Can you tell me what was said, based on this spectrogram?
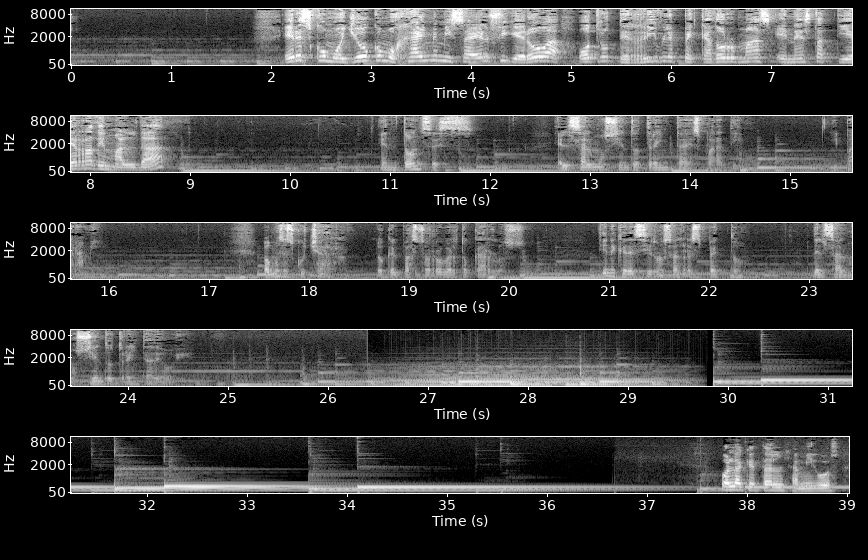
¿Eres como yo, como Jaime Misael Figueroa, otro terrible pecador más en esta tierra de maldad? Entonces, el Salmo 130 es para ti y para mí. Vamos a escuchar lo que el pastor Roberto Carlos tiene que decirnos al respecto del Salmo 130 de hoy. Hola, ¿qué tal amigos?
